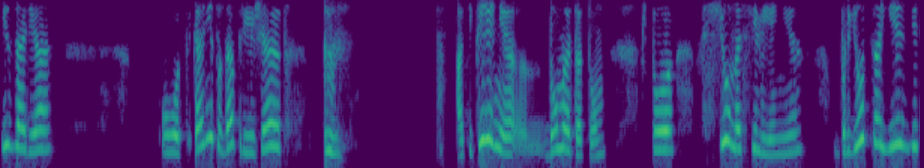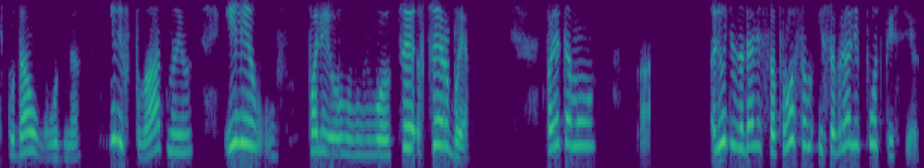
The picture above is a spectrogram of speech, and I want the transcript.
и Заря. Вот. И они туда приезжают. А теперь они э, думают о том, что все население придется ездить куда угодно. Или в платную, или в, поли- в ЦРБ. Поэтому а, люди задались вопросом и собрали подписи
